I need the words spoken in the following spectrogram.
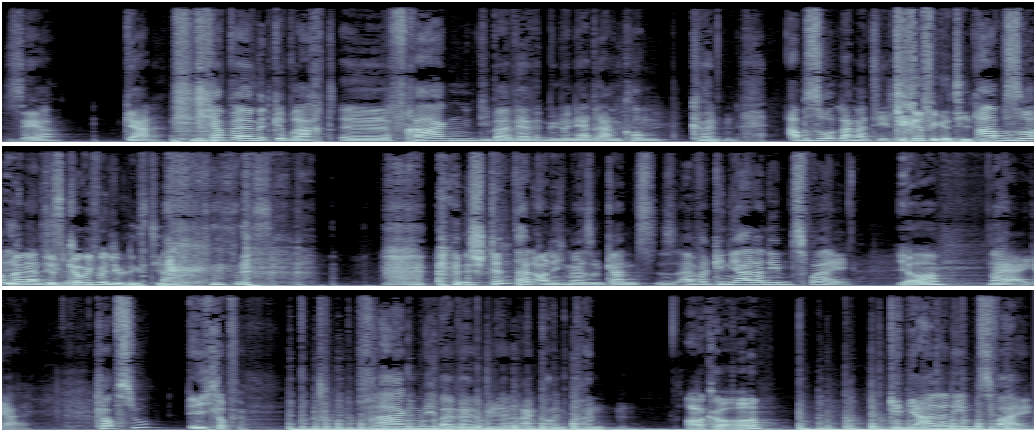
Sehr Gerne. Ich habe äh, mitgebracht äh, Fragen, die bei Wer wird Millionär drankommen könnten. Absurd langer Titel. Griffiger Titel. Absurd langer Titel. Das ist, glaube ich, mein Lieblingstitel. es stimmt halt auch nicht mehr so ganz. Es ist einfach genial daneben zwei. Ja. Naja, egal. Klopfst du? Ich klopfe. Fragen, die bei Weltmillionär rankommen könnten. AKA? Genial daneben zwei.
